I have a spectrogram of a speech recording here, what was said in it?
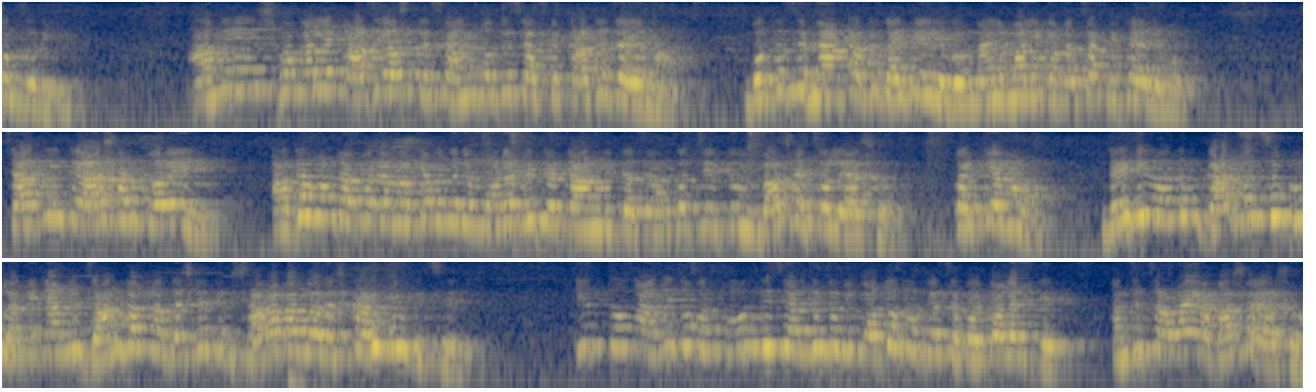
মজুরি। আমি সকালে কাজে আসতেছি, আমি বলতেছি, আজকে কাজে যাই না। বলতেছে, না, কাজে যাইতেই হবে নাহলে মালিক আমরা চাকরি খেয়ে নেব। চাকরিতে আসার পরেই আধা ঘণ্টা পরে আমার কেমন যেন মনের ভিতরে টান দিতেছে। আমি বলছি, তুমি বাসায় চলে আসো। কই কেন? দেখি ওদের গার্মেন্টসও খোলা কিন্তু আমি জানতাম না যে সেদিন সারা বাংলাদেশ কারফিউ দিচ্ছে কিন্তু আমি যখন ফোন দিচ্ছি আমি তুমি কত দূর গেছো? কই কলেজ গেট আমি বলছি, চালাইয়া বাসায় আসো।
